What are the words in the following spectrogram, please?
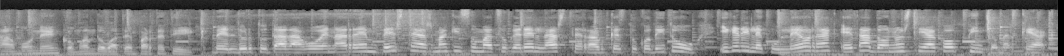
amonen komando baten partetik. Beldurtuta dagoen arren beste asmakizun batzuk ere laster aurkeztuko ditu, igerileku lehorrak eta donostiako pintxo merkeak.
